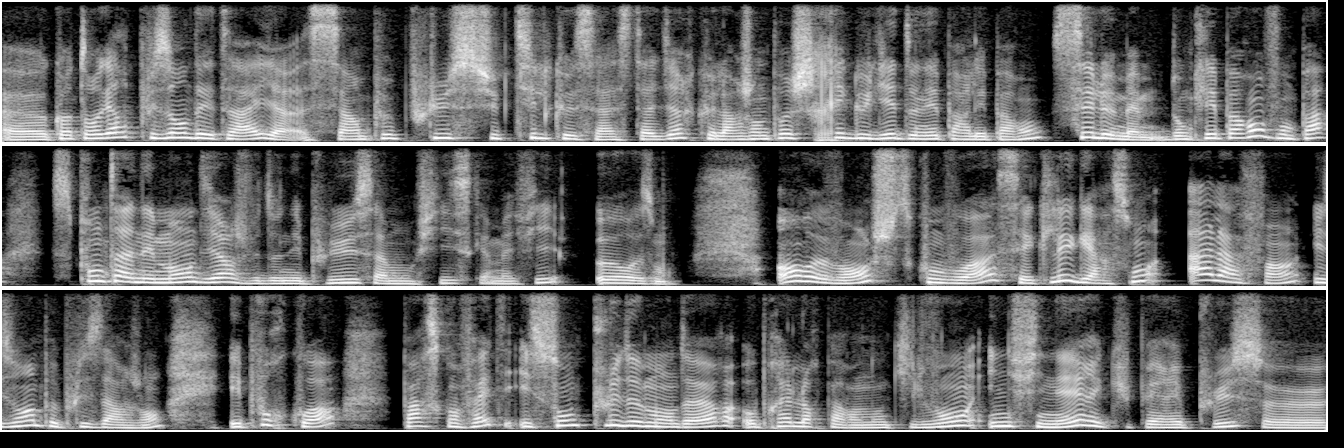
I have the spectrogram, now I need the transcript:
Euh, quand on regarde plus en détail, c'est un peu plus subtil que ça. C'est-à-dire que l'argent de poche régulier donné par les parents, c'est le même. Donc les parents vont pas spontanément dire je vais donner plus à mon fils qu'à ma fille, heureusement. En revanche, ce qu'on voit, c'est que les garçons, à la fin, ils ont un peu plus d'argent. Et pourquoi? Parce qu'en fait, ils sont plus demandeurs auprès de leurs parents. Donc ils vont, in fine, récupérer plus euh,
